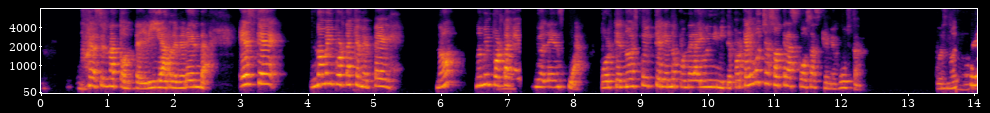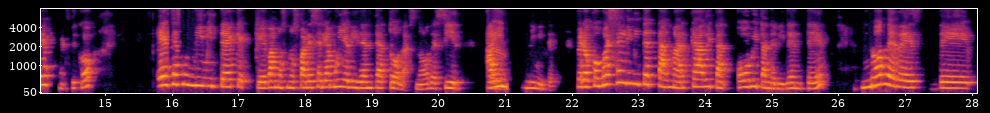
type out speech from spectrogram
voy a hacer una tontería reverenda, es que no me importa que me pegue, ¿no? No me importa que haya violencia, porque no estoy queriendo poner ahí un límite, porque hay muchas otras cosas que me gustan. Pues no sé, ¿me explicó? Ese es un límite que, que, vamos, nos parecería muy evidente a todas, ¿no? Decir, hay un límite. Pero como es el límite tan marcado y tan obvio y tan evidente, no debes de,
